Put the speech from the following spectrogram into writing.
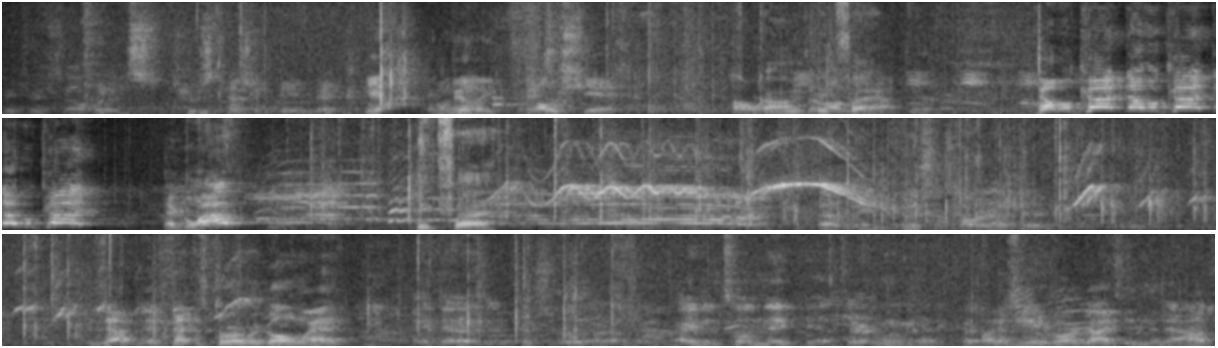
pitcher, so. But it's who's catching me and Nick. Yeah, and Billy. Oh shit. Oh, Gone, big wrong fly. out there. Double cut, double cut, double cut. That go out? Big fly. That wind pushes hard out there. Is that is that the story we're going with? It does. It pushes really hard out there. I even told Nick that third one we had to cut. I didn't see any of our guys hitting it out.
